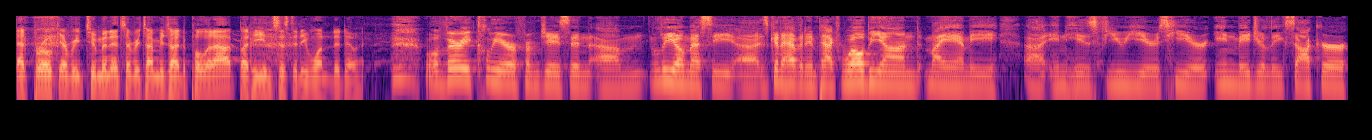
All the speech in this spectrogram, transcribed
that broke every two minutes every time he tried to pull it out? But he insisted he wanted to do it. Well, very clear from Jason. Um, Leo Messi uh, is going to have an impact well beyond Miami uh, in his few years here in Major League Soccer.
